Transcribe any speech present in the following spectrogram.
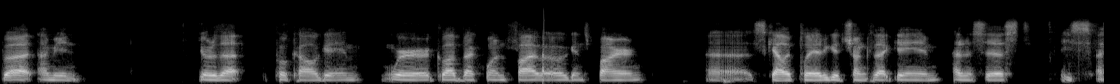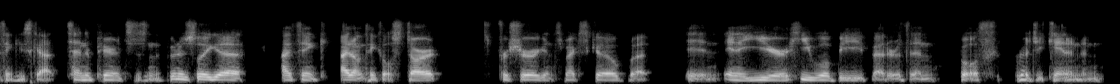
but I mean, go to that Pokal game where Gladbach won 5 0 against Bayern. Uh, Scally played a good chunk of that game, had an assist. He's, I think he's got 10 appearances in the Bundesliga. I think, I don't think he'll start for sure against Mexico, but in, in a year, he will be better than both Reggie Cannon and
